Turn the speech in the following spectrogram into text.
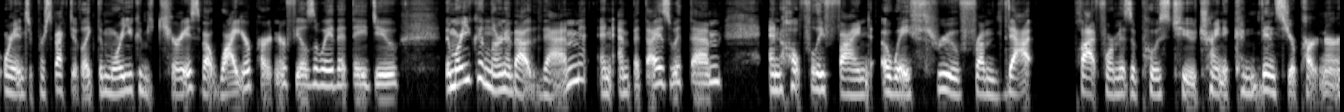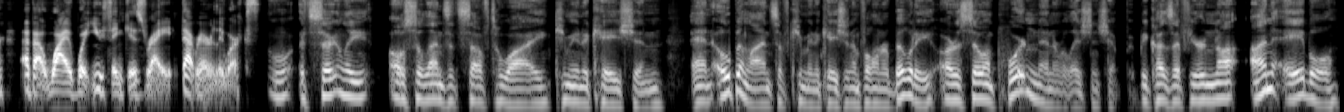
oriented perspective, like the more you can be curious about why your partner feels the way that they do, the more you can learn about them and empathize with them and hopefully find a way through from that platform as opposed to trying to convince your partner about why what you think is right. That rarely works. Well, it certainly also lends itself to why communication and open lines of communication and vulnerability are so important in a relationship. Because if you're not unable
